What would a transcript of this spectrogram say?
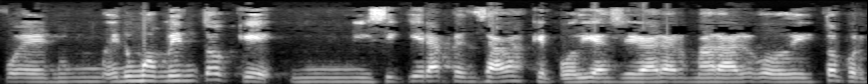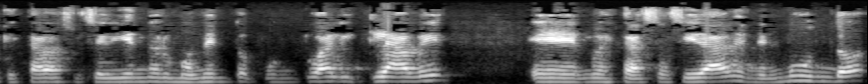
fue en un, en un momento que ni siquiera pensabas que podías llegar a armar algo de esto porque estaba sucediendo en un momento puntual y clave en nuestra sociedad, en el mundo.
